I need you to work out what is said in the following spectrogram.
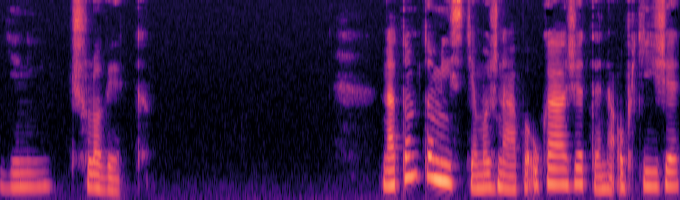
jiný člověk. Na tomto místě možná poukážete na obtíže,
